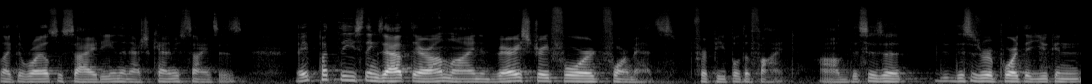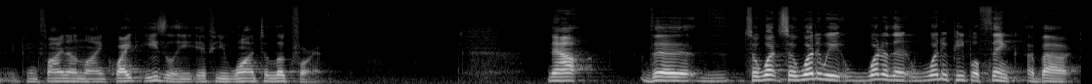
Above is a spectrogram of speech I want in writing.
like the Royal Society and the National Academy of Sciences, they've put these things out there online in very straightforward formats for people to find. Um, this, is a, this is a report that you can, can find online quite easily if you want to look for it. Now, the, so what, so what do we, what are the, what do people think about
